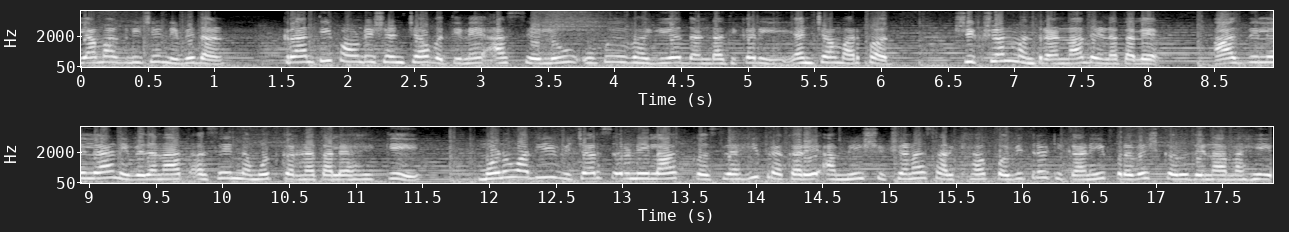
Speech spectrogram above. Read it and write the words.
या मागणीचे निवेदन क्रांती फाउंडेशनच्या वतीने आज सेलू उपविभागीय दंडाधिकारी यांच्या मार्फत शिक्षण मंत्र्यांना देण्यात आले. आज दिलेल्या निवेदनात असे नमूद करण्यात आले आहे की मनुवादी विचारसरणीला कसल्याही प्रकारे आम्ही शिक्षणासारख्या पवित्र ठिकाणी प्रवेश करू देणार नाही.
